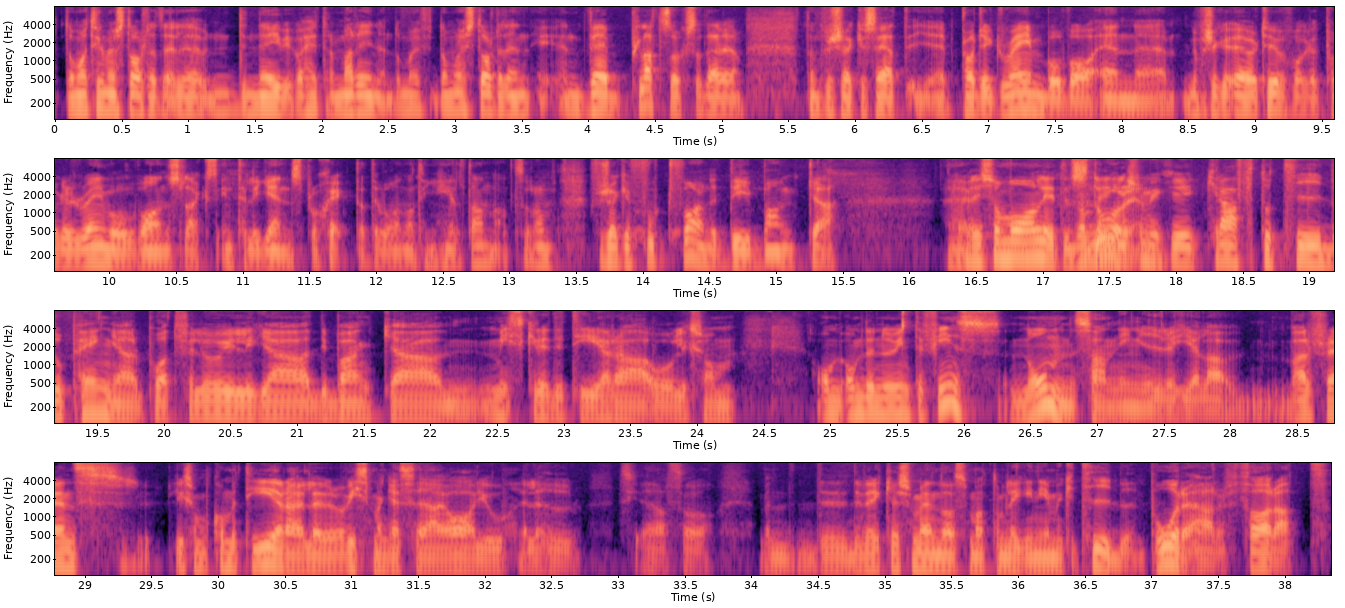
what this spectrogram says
De har till och med startat, eller The Navy, vad heter det, marinen. De har, de har ju startat en, en webbplats också där de försöker säga att eh, Project Rainbow var en, eh, de försöker övertyga folk att Project Rainbow var en slags intelligensprojekt, att det var någonting helt annat. Så de försöker fortfarande debunka. Men Det är som vanligt, de Storyn. lägger så mycket kraft och tid och pengar på att förlöjliga, debanka, misskreditera och liksom om, om det nu inte finns någon sanning i det hela, varför ens liksom kommentera eller visst man kan säga ja, jo, eller hur. Alltså, men det, det verkar som ändå som att de lägger ner mycket tid på det här för att,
